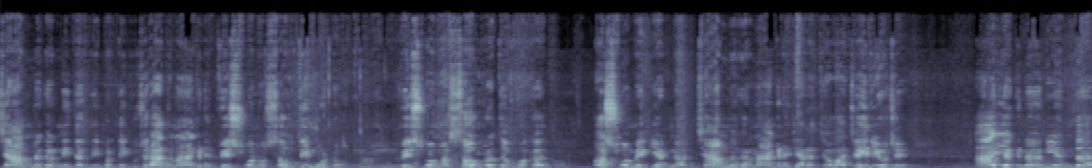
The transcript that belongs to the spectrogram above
જામનગરની ધરતી પરથી ગુજરાતના આંગણે વિશ્વનો સૌથી મોટો, વિશ્વમાં સૌ પ્રથમ વખત અશ્વમેઘ યજ્ઞ જામનગરના આંગણે જ્યારે જવા જઈ રહ્યો છે, આ યજ્ઞની અંદર,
